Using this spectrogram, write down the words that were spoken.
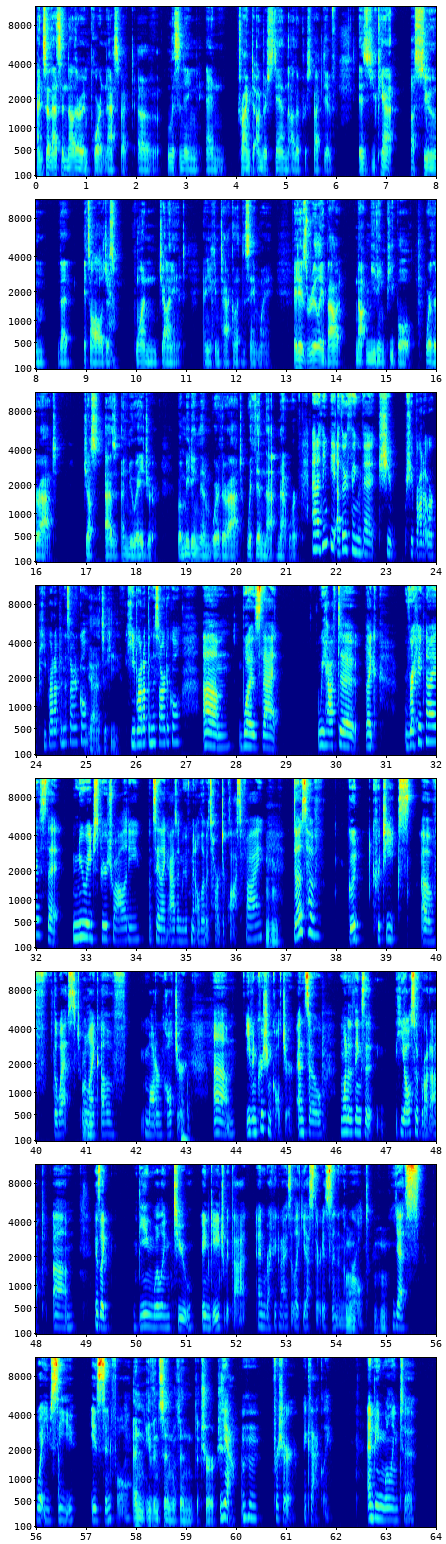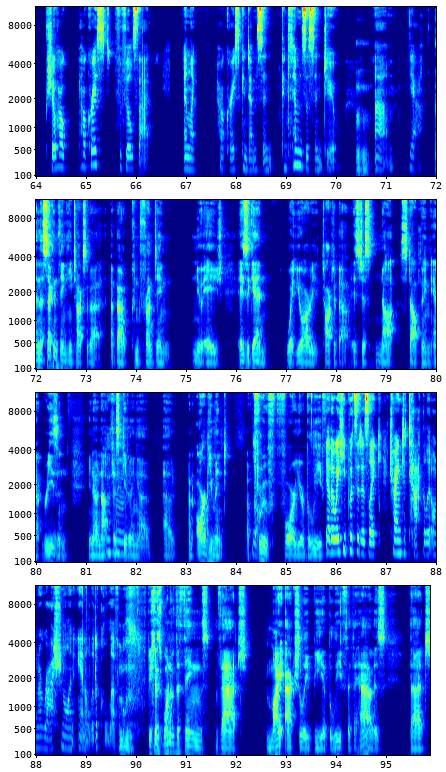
and so that's another important aspect of listening and trying to understand the other perspective is you can't assume that it's all just one giant and you can tackle it the same way. It is really about not meeting people where they're at just as a new ager, but meeting them where they're at within that network. and I think the other thing that she she brought up, or he brought up in this article, Yeah, it's a he. he brought up in this article um, was that we have to like recognize that new age spirituality let's say like as a movement although it's hard to classify hmm does have good critiques of the west or Mhm. like of modern culture um, even christian culture and so one of the things that he also brought up um, is like being willing to engage with that and recognize that like yes there is sin in the Mm. world hmm yes, what you see is sinful. And even sin within the church. Yeah, hmm for sure, exactly. And being willing to show how how Christ fulfills that, and like how Christ condemns sin, condemns the sin too. hmm Um, yeah, And the second thing he talks about about confronting new age is again what you already talked about is just not stopping at reason you know not just Mhm. giving a, a an argument a Yeah. proof for your belief Yeah, the way he puts it is like trying to tackle it on a rational and analytical level. Mhm. because one of the things that might actually be a belief that they have is that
